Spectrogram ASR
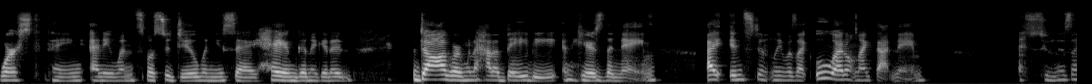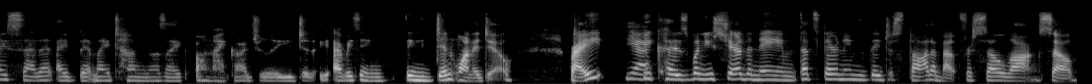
worst thing anyone's supposed to do when you say hey i'm gonna get a dog or i'm gonna have a baby and here's the name. I instantly was like ooh i don't like that name. As soon as i said it i bit my tongue and i was like oh my god julia you did everything that you didn't want to do right yeah because when you share the name, that's their name that they just thought about for so long. So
